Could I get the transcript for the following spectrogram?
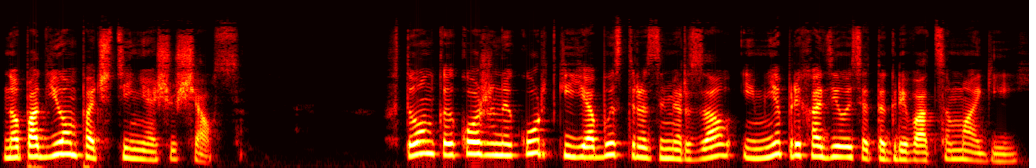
но подъем почти не ощущался. В тонкой кожаной куртке я быстро замерзал, и мне приходилось отогреваться магией.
